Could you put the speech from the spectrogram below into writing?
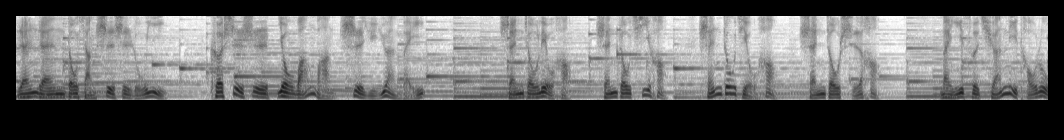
人人都想事事如意，可事事又往往事与愿违。神舟六号、神舟七号、神舟九号、神舟十号，每一次全力投入，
